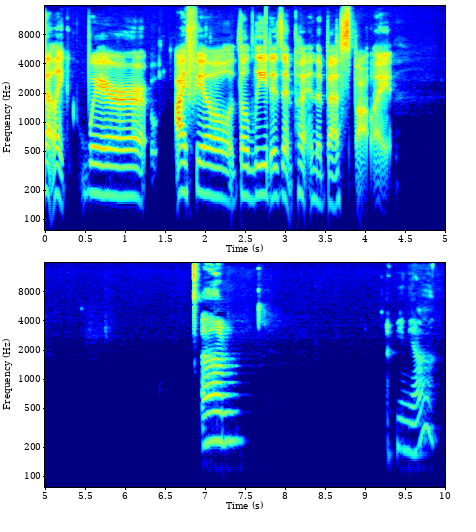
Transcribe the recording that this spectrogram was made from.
that like where I feel the lead isn't put in the best spotlight. Um, I mean, yeah, yeah.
